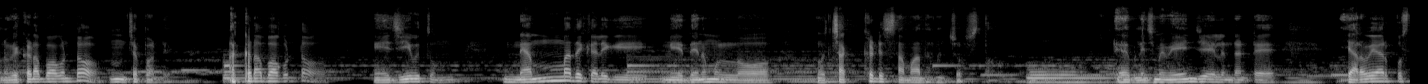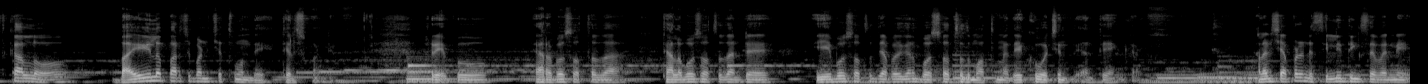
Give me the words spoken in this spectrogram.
నువ్వు ఎక్కడ బాగుంటావు? చెప్పండి. అక్కడ బాగుంటావు? నీ జీవితం నెమ్మది కలిగి నీ దినముల్లో నువ్వు చక్కటి సమాధానం చూస్తావు. రేపు నుంచి మేము ఏం చేయాలంటే ఇరవై ఆరు పుస్తకాల్లో బయలుపరచబడిన చిత్తం ఉంది. తెలుసుకోండి. రేపు ఎర్ర వస్తుందా తెల్ల వస్తుంది అంటే ఏ బోస్ వస్తుంది చెప్పదు కానీ బస్సు వస్తుంది మొత్తం మీద. ఎక్కువ వచ్చింది అంతే ఇంకా. అలాంటి చెప్పడండి సిల్లీ థింగ్స్ ఇవన్నీ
